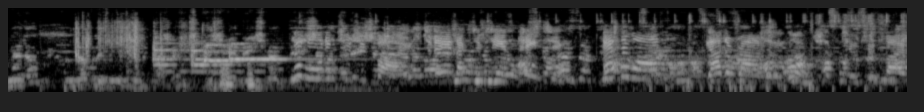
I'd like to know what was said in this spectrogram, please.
Neden? Hiçbir şey. Good morning, 225. Today's activity is painting. Everyone, gather round and watch as 225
